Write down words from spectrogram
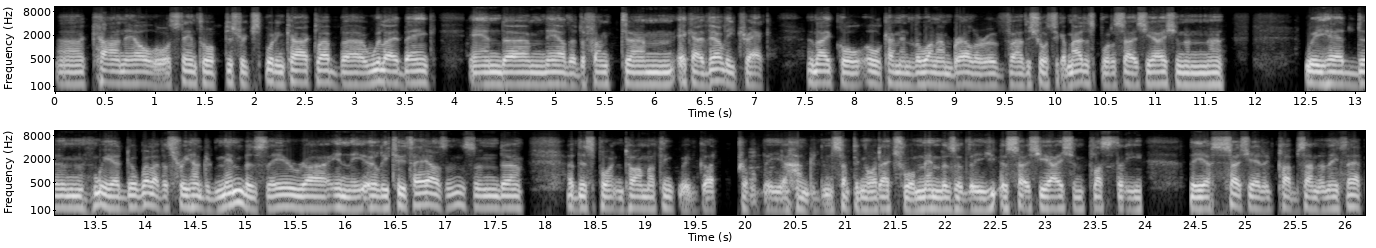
uh, Carnell or Stanthorpe District Sporting Car Club, uh, Willowbank, and um, now the defunct um, Echo Valley track. And they all, all come under the one umbrella of the Short Circuit Motorsport Association. And we had um, we had well over 300 members there uh, in the early 2000s. And uh, at this point in time, I think we've got probably 100 and something odd actual members of the association, plus the the associated clubs underneath that.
